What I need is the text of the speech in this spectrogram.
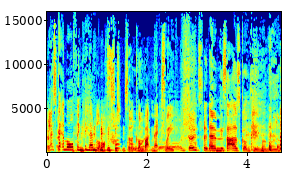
Let's get them all thinking they've lost, so they'll come back next week. Oh, don't say that because that has gone through my mind.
